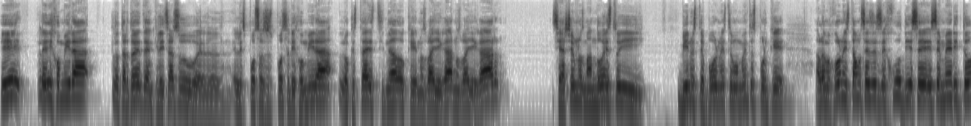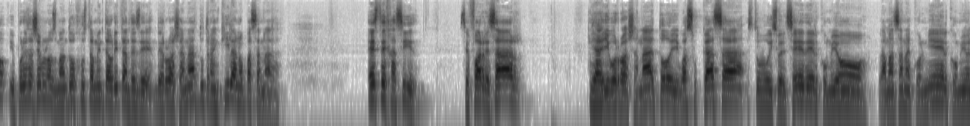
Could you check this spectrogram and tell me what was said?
Y le dijo, mira, lo trató de tranquilizar su, el, esposo a su esposa. Le dijo, mira, lo que está destinado que nos va a llegar, nos va a llegar. Si Hashem nos mandó esto y vino este pobre en este momento es porque a lo mejor necesitamos ese Jud y ese, mérito. Y por eso Hashem nos mandó justamente ahorita antes de, de Rosh. Tú tranquila, no pasa nada. Este Hasid se fue a rezar. Ya llegó Rosh Hashanah, todo llegó a su casa, estuvo, hizo el ceder, comió la manzana con miel, comió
